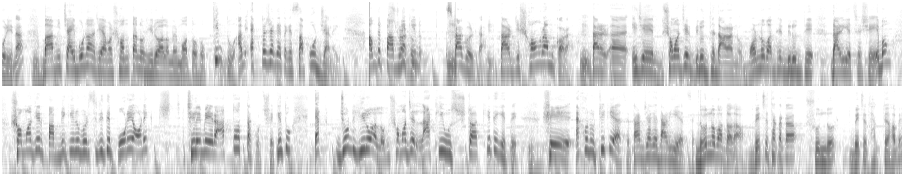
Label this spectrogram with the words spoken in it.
করি না বা আমি চাইব না যে আমার সন্তানও হিরো আলমের মতো হোক। কিন্তু আমি একটা জায়গায় তাকে সাপোর্ট জানাই। আমাদের পাবলিক স্ট্রাগলটা তার যে সংগ্রাম করা তার এই যে সমাজের বিরুদ্ধে দাঁড়ানো বর্ণবাদের বিরুদ্ধে দাঁড়িয়েছে সে এবং সমাজের পাবলিক ইউনিভার্সিটিতে পড়ে অনেক ছেলে মেয়েরা আত্মহত্যা করছে। কিন্তু একজন হিরো আলম সমাজের লাঠি উষ্টা খেতে খেতে সে এখনও টিকে আছে তার জায়গায় দাঁড়িয়ে আছে। ধন্যবাদ দাদা। বেঁচে থাকাটা সুন্দর বেঁচে থাকতে হবে।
